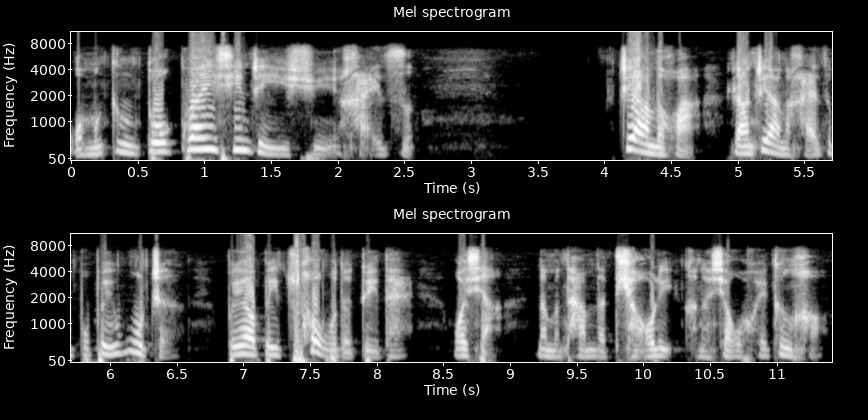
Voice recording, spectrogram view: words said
我们更多关心这一群孩子，这样的话，让这样的孩子不被误诊，不要被错误的对待。我想，那么他们的调理可能效果会更好。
